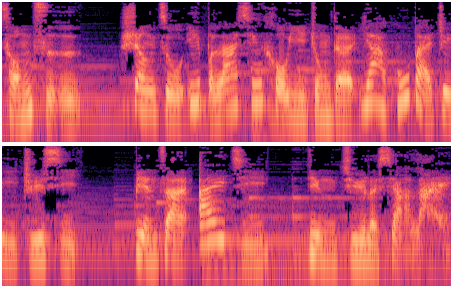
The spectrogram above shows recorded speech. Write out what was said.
从此，圣祖伊布拉辛后裔中的亚古拜这一支系，便在埃及定居了下来。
